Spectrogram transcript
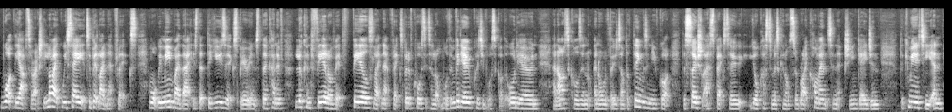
what the apps are actually like. We say it's a bit like Netflix. And what we mean by that is that the user experience, the kind of look and feel of it feels like Netflix, but of course it's a lot more than video because you've also got the audio and, and articles and, and all of those other things. And you've got the social aspects so your customers can also write comments and actually engage in the community. And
